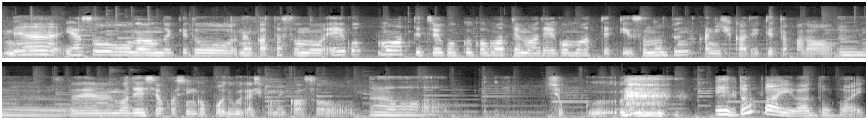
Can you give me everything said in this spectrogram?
ねえいやそうなんだけどなんか私その英語もあって中国語もあってマレー語もあってっていうその文化に惹かれてたからうーん。それマレーシアかシンガポールぐらいしかないからさあショックー えドバイはドバイ？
